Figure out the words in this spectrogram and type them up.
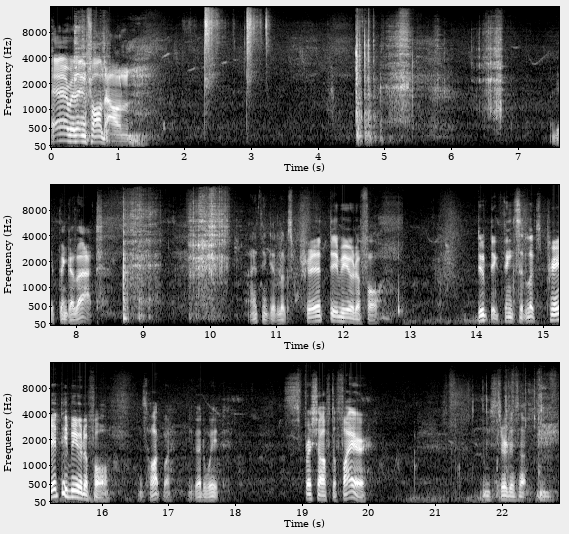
Everything fall down. What do you think of that? I think it looks pretty beautiful. Dutik thinks it looks pretty beautiful. It's hot, boy. You gotta wait. It's fresh off the fire. Let me stir this up.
